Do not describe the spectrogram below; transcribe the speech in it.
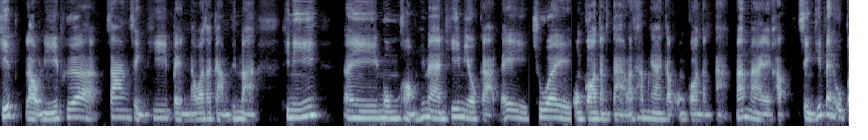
คิดเหล่านี้เพื่อสร้างสิ่งที่เป็นนวัตกรรมขึ้นมา ทีนี้ ในมุมของพี่แมนที่มีโอกาสได้ช่วยองค์กรต่างๆ และทำงานกับองค์กรต่างๆ มากมายเลยครับ สิ่งที่เป็นอุป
